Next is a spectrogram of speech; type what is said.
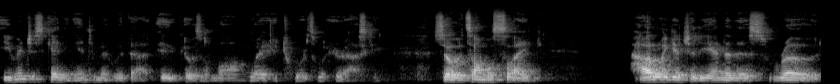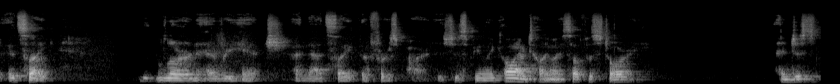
Even just getting intimate with that, it goes a long way towards what you're asking. So, it's almost like, how do I get to the end of this road? It's like, learn every inch. And that's like the first part. It's just being like, oh, I'm telling myself a story and just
